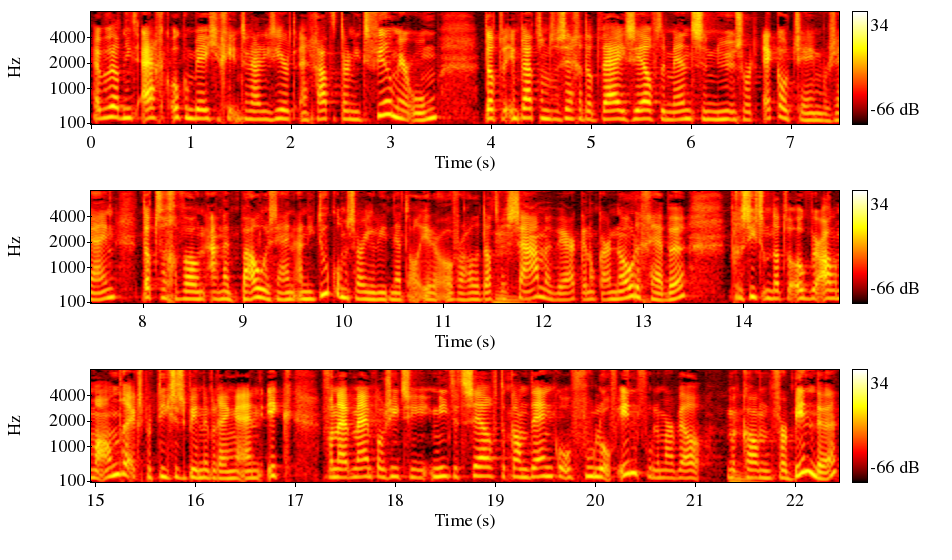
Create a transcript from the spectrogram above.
Hebben we dat niet eigenlijk ook een beetje geïnternaliseerd en gaat het er niet veel meer om dat we in plaats van te zeggen dat wij zelf de mensen nu een soort echo chamber zijn, dat we gewoon aan het bouwen zijn aan die toekomst waar jullie het net al eerder over hadden. Dat we samenwerken en elkaar nodig hebben. Precies omdat we ook weer allemaal andere expertises binnenbrengen. En ik vanuit mijn positie niet hetzelfde kan denken of voelen of invoelen, maar wel me kan verbinden.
